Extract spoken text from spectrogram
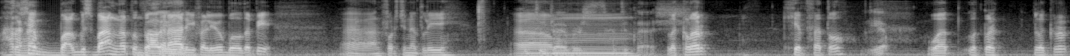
harusnya bagus banget untuk valuable. Ferrari valuable tapi uh, unfortunately The two um, drivers had to clash. Leclerc hit Vettel. Yep. What Leclerc Leclerc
